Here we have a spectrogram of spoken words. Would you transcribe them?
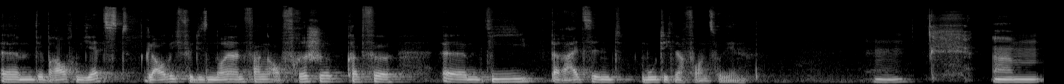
wir brauchen jetzt, glaube ich, für diesen Neuanfang auch frische Köpfe, die bereit sind, mutig nach vorn zu gehen. Mhm. Ähm,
